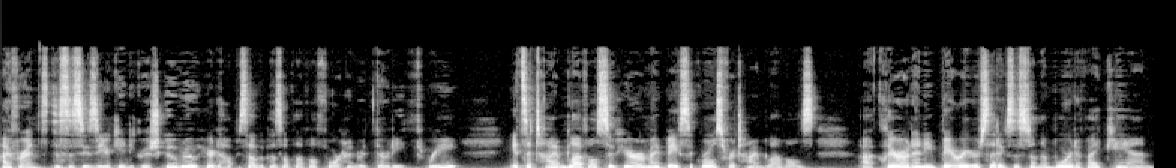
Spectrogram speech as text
Hi friends, this is Suzy, your Candy Crush Guru, here to help you solve the puzzle of level 433. It's a timed level, so here are my basic rules for timed levels. Uh, clear out any barriers that exist on the board if I can,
